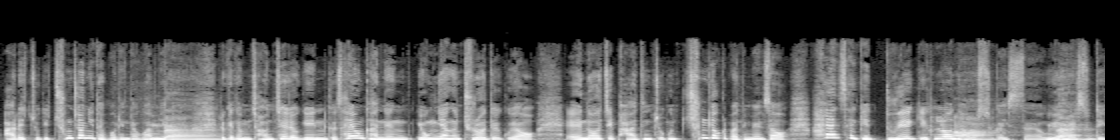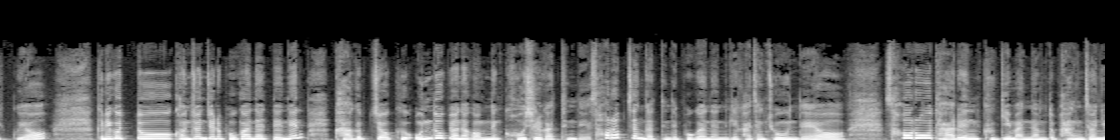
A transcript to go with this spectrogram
아래쪽이 충전이 돼 버린다고 합니다. 네. 이렇게 되면 전체적인 그 사용 가능 용량은 줄어들고요. 에너지 받은 쪽은 충격을 받으면서 하얀색의 누액이 흘러나올 아, 수가 있어요. 위험할 네. 수도 있고요. 그리고 또 건전지를 보관할 때는 가급적 그 온도 변화가 없는 거실 같은데 서랍장 같은데 보관하는 게 가장 좋은데요. 서로 다른 극이 만나면 또 방전이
